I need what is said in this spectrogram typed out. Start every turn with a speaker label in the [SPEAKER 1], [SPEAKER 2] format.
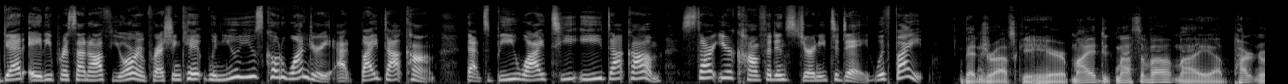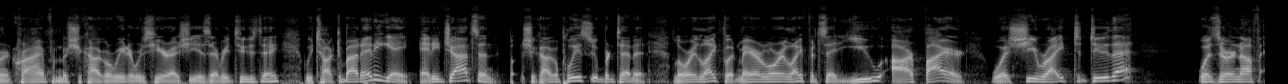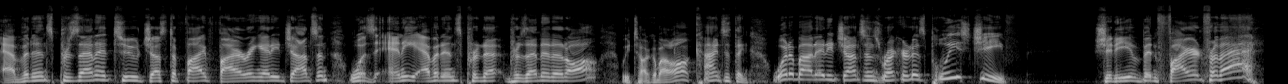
[SPEAKER 1] Get 80% off your impression kit when you use code WONDERY at Byte.com. That's B-Y-T-E dot com. Start your confidence journey today with Byte.
[SPEAKER 2] Ben Joravsky here. Maya Dukmasova, my uh, partner in crime from the Chicago Reader, was here as she is every Tuesday. We talked about Eddie Gate, Eddie Johnson, Chicago Police Superintendent, Lori Lightfoot. Mayor Lori Lightfoot said, You are fired. Was she right to do that? Was there enough evidence presented to justify firing Eddie Johnson? Was any evidence pre- presented at all? We talk about all kinds of things. What about Eddie Johnson's record as police chief? Should he have been fired for that?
